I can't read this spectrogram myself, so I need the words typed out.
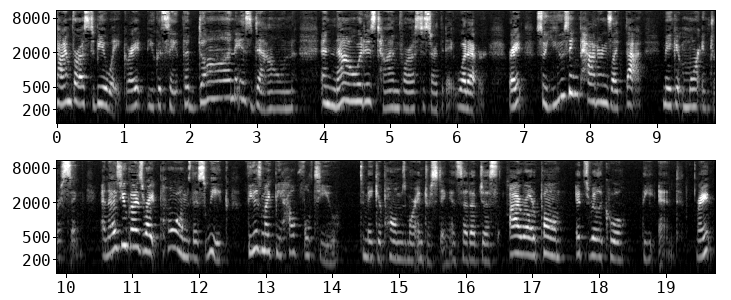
time for us to be awake, right? You could say, the dawn is down, and now it is time for us to start the day, whatever, right? So using patterns like that make it more interesting. And as you guys write poems this week, these might be helpful to you to make your poems more interesting instead of just, I wrote a poem, it's really cool, the end, right?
